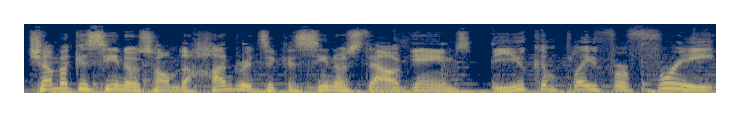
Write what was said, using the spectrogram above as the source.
Chumba Casino is home to hundreds of casino style games that you can play for free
